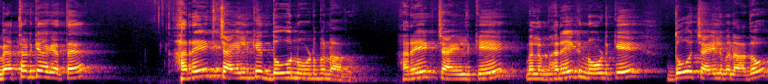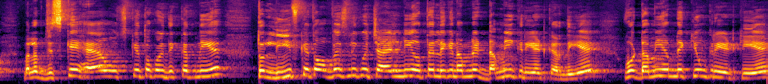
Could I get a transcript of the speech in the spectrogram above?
मेथड क्या कहता है? हर एक चाइल्ड के दो नोड बना दो। हर एक चाइल्ड के मतलब हर एक नोड के दो चाइल्ड बना दो। मतलब जिसके हैं, उसके तो कोई दिक्कत नहीं है। तो लीफ के तो ऑब्वियसली कोई चाइल्ड नहीं होते, लेकिन हमने डमी क्रिएट कर दिए वो डमी हमने क्यों क्रिएट किए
